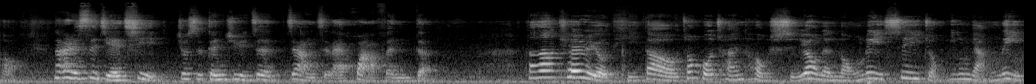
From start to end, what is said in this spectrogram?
哈。那二十四节气就是根据这这样子来划分的。刚刚 Cherry 有提到，中国传统使用的农历是一种阴阳历，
